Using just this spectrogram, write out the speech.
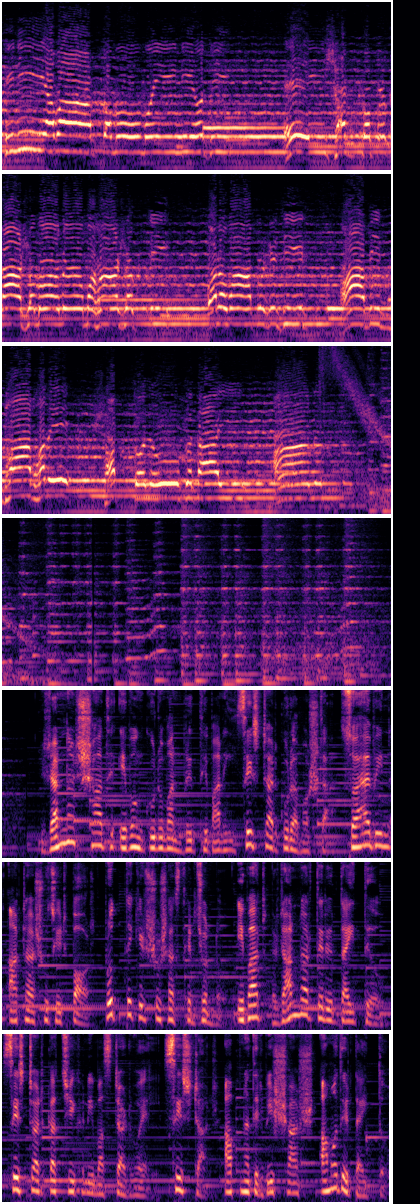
তিনি আবার তমোময়ী নিয়তি। সর্বপ্রকাশমানা মহাশক্তি পরমা প্রকৃতির আবির্ভাব সপ্তলোক তাই আনন্দ। রান্নার স্বাদ এবং গুণমান বৃদ্ধি মানেই সিস্টার গুঁড়া মশলা, সয়াবিন আটা সুচির পর প্রত্যেকের সুস্বাস্থ্যের জন্য। এবার রান্নার তেলের দায়িত্বেও sister Kachchi Ghani mustard oil. Sister, আপনাদের বিশ্বাস আমাদের দায়িত্ব।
